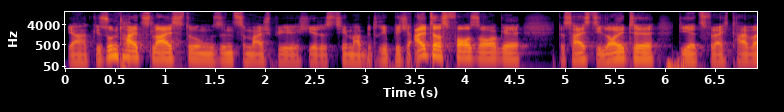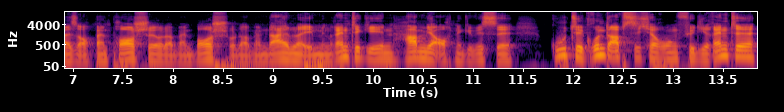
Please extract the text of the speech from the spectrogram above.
ja, Gesundheitsleistungen, sind zum Beispiel hier das Thema betriebliche Altersvorsorge. Das heißt, die Leute, die jetzt vielleicht teilweise auch beim Porsche oder beim Bosch oder beim Daimler eben in Rente gehen, haben ja auch eine gewisse gute Grundabsicherung für die Rente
